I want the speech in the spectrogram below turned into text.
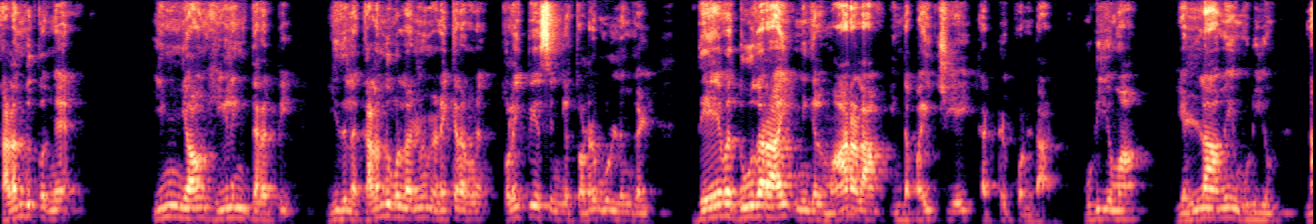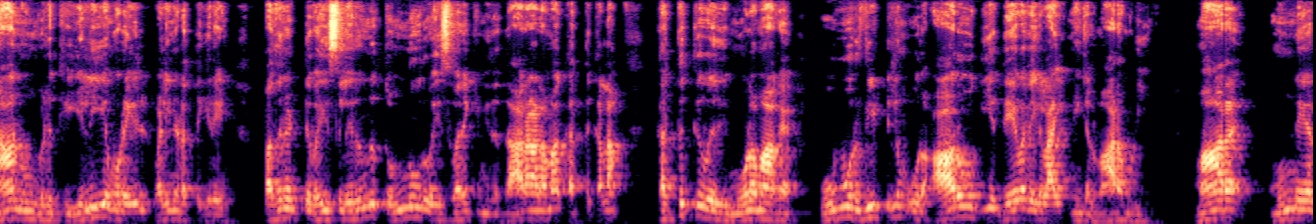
கலந்துக்கோங்க. இங் யாங் ஹீலிங் தெரப்பி இதில் கலந்து கொள்ளணும்னு நினைக்கிறவங்க தொலைபேசிங்களை தொடர்பு கொள்ளுங்கள். தேவ தூதராய் நீங்கள் மாறலாம். இந்த பயிற்சியை கற்றுக்கொண்டால். முடியுமா? எல்லாமே முடியும். நான் உங்களுக்கு எளிய முறையில் வழிநடத்துகிறேன். பதினெட்டு வயசுலிருந்து தொண்ணூறு வயசு வரைக்கும் இதை தாராளமாக கற்றுக்கலாம் கற்றுக்குவது மூலமாக ஒவ்வொரு வீட்டிலும் ஒரு ஆரோக்கிய தேவதைகளாய் நீங்கள் மாற முடியும். மாற முன்னேற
